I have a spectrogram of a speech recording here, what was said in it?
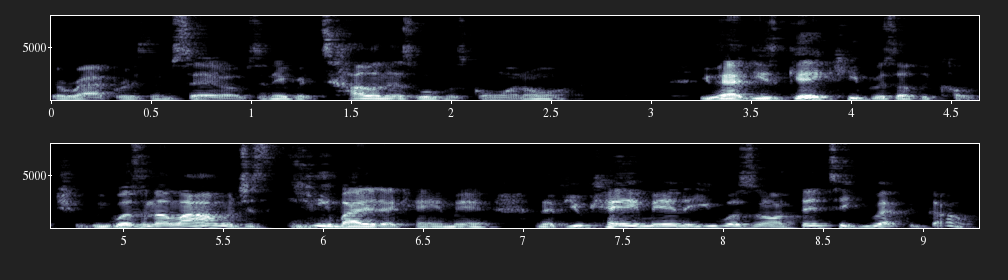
the rappers themselves, and they were telling us what was going on. You had these gatekeepers of the culture. We wasn't allowing just anybody that came in. And if you came in and you wasn't authentic, you had to go.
